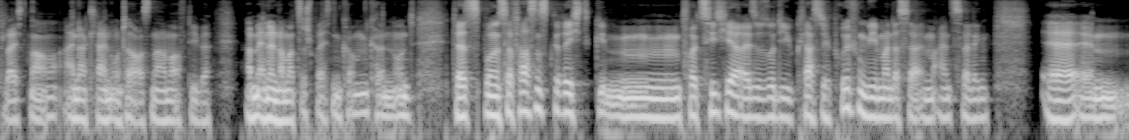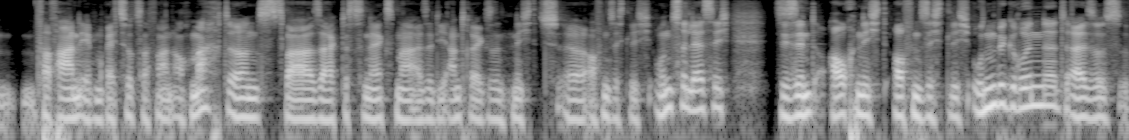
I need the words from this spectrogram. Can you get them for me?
vielleicht mal einer kleinen Unterausnahme, auf die wir am Ende nochmal zu sprechen kommen können. Und das Bundesverfassungsgericht mm, vollzieht hier also so die klassische Prüfung, wie man das ja im einstweiligen äh, im Verfahren eben Rechtsschutzverfahren auch macht. Und zwar sagt es zunächst mal, also die Anträge sind nicht äh, offensichtlich unzulässig. Sie sind auch nicht offensichtlich unbegründet. Also es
